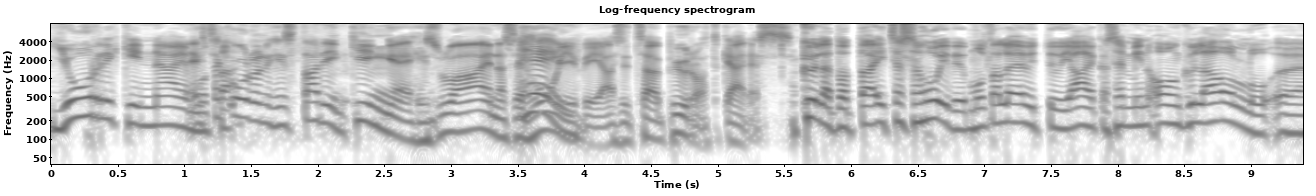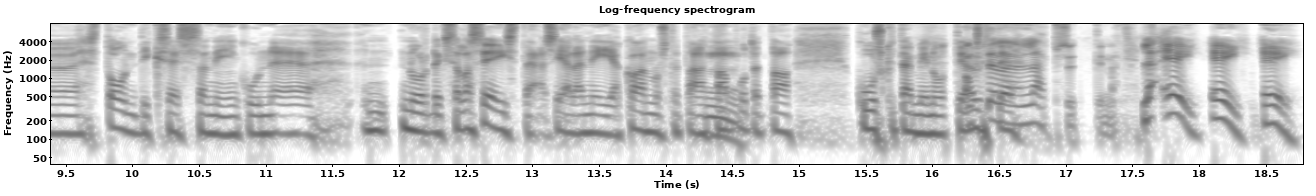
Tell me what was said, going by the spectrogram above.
Juurikin näin, Eikö mutta... sä kuulu niihin stadin kingeihin? Sulla on aina se Hei. huivi ja sit sä pyrot kädessä. Kyllä tota, itse asiassa huivi multa löytyy ja aikaisemmin on kyllä ollut ö, Stondiksessa niin kuin ö, Nordiksella seistää siellä niin ja kannustetaan ja taputetaan 60 minuuttia Onko teillä yhteen. ne läpsyttimet? Lä, ei, ei, ei,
